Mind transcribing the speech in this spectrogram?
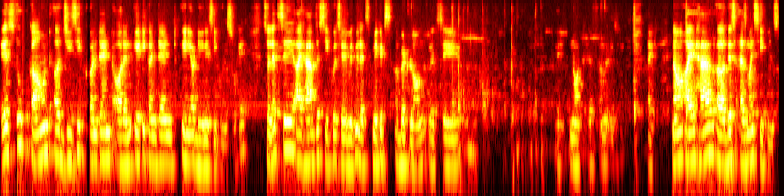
is to count a GC content or an AT content in your DNA sequence. Okay. So let's say I have this sequence here with me. Let's make it a bit long. Let's say not right. Now I have uh, this as my sequence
